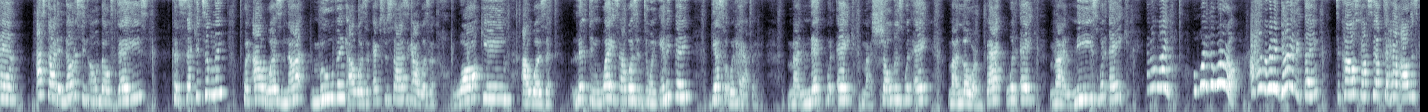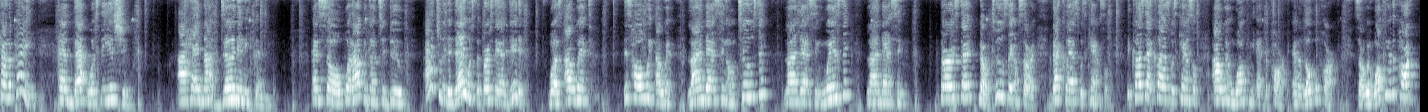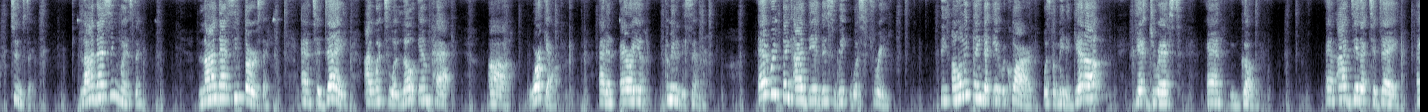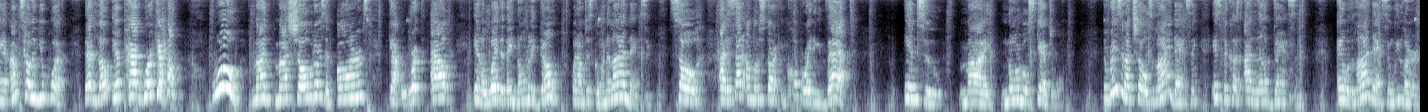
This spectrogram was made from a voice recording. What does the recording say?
And I started noticing on those days consecutively when I was not moving, I wasn't exercising, I wasn't walking, I wasn't lifting weights, I wasn't doing anything, guess what would happen? My neck would ache, my shoulders would ache, my lower back would ache, my knees would ache. And I'm like, well, what in the world? I haven't really done anything to cause myself to have all this kind of pain. And that was the issue. I had not done anything. And so what I've begun to do, actually today was the first day I did it, was I went This whole week I went line dancing on Tuesday, line dancing Wednesday, line dancing Thursday, no, Tuesday, I'm sorry. That class was canceled. Because that class was canceled, I went walking at the park, at a local park. So I went walking in the park Tuesday, line dancing Wednesday, line dancing Thursday, and today I went to a low impact uh, workout at an area community center. Everything I did this week was free. The only thing that it required was for me to get up, get dressed, and go. And I did it today. And I'm telling you what, that low impact workout, woo, my, my shoulders and arms got worked out in a way that they normally don't when I'm just going to line dancing. So I decided I'm going to start incorporating that into my normal schedule. The reason I chose line dancing is because I love dancing. And with line dancing, we learn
